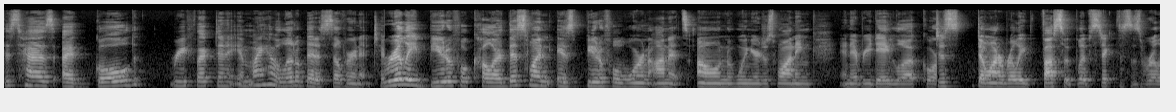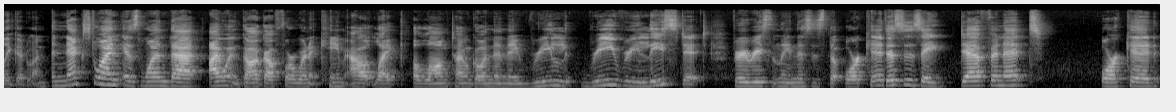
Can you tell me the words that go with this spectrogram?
This has a gold reflect in it. It might have a little bit of silver in it too. Really beautiful color. This one is beautiful worn on its own when you're just wanting an everyday look or just don't want to really fuss with lipstick. This is a really good one. The next one is one that I went gaga for when it came out like a long time ago and then they re-released it very recently and this is the Orchid. This is a definite Orchid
